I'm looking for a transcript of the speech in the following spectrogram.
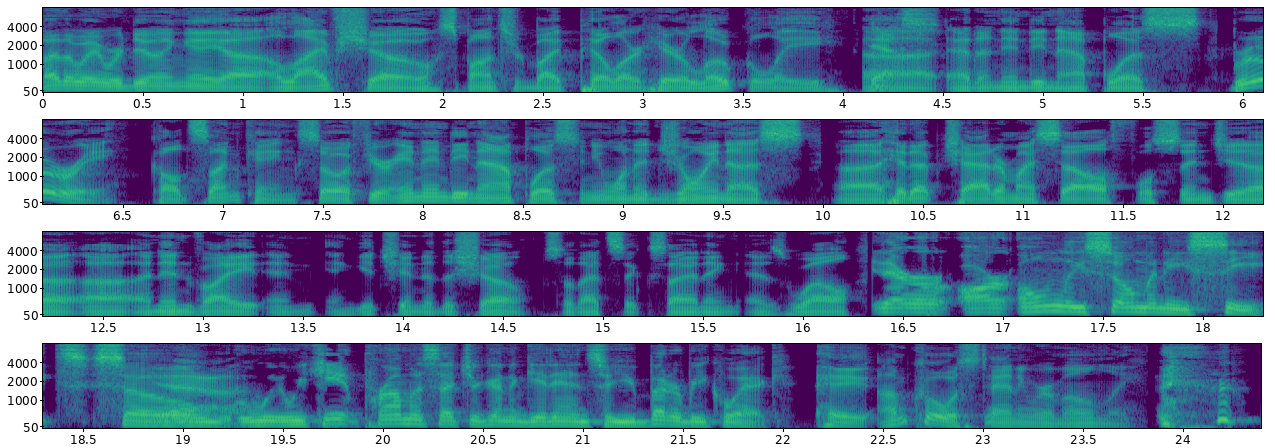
By the way, we're doing a, uh, a live show sponsored by Pillar here locally uh, Yes. at an Indianapolis brewery called Sun King. So if you're in Indianapolis and you want to join us, uh, hit up Chad or myself. We'll send you uh, an invite and, and get you into the show. So that's exciting as well. There are only so many seats, so Yeah. we, we can't promise that you're going to get in, so you better be quick. Hey, I'm cool with standing room only.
